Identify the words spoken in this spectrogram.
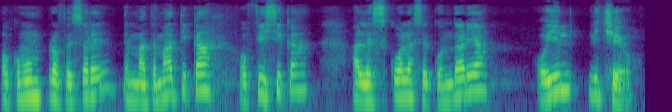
o come un professore di matematica o fisica alla scuola secondaria o il liceo.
